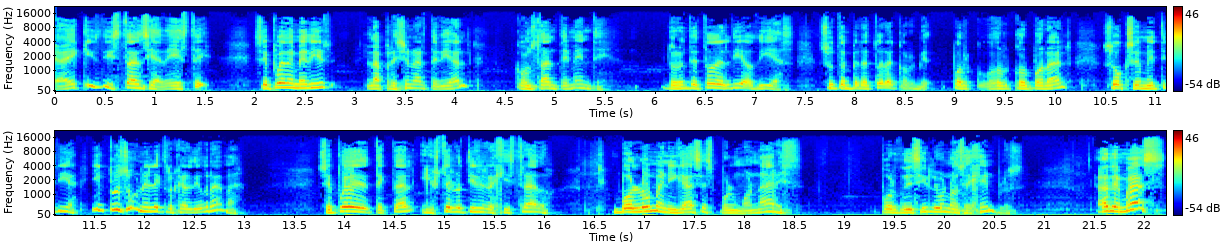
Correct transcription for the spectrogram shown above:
a X distancia de este se puede medir la presión arterial constantemente durante todo el día o días, su temperatura corporal, su oxiometría, incluso un electrocardiograma. Se puede detectar y usted lo tiene registrado. Volumen y gases pulmonares, por decirle unos ejemplos. Además,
